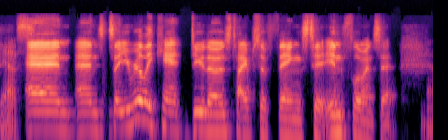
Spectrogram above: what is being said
Yes. And and so you really can't do those types of things to influence it. Yeah.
